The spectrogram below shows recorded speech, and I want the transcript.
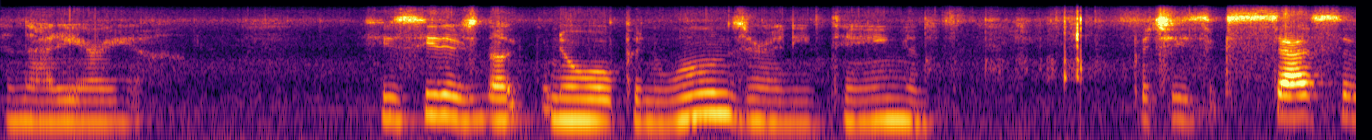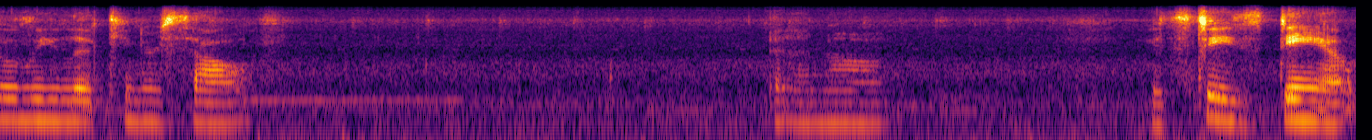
in that area. You see there's no, no open wounds or anything, and but she's excessively licking herself. And uh, it stays damp.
